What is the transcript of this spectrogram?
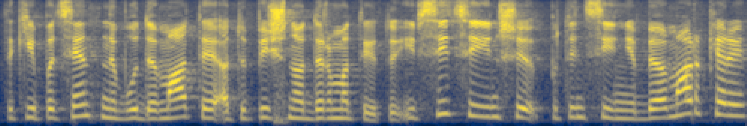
такий пацієнт не буде мати атопічного дерматиту. І всі ці інші потенційні біомаркери,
